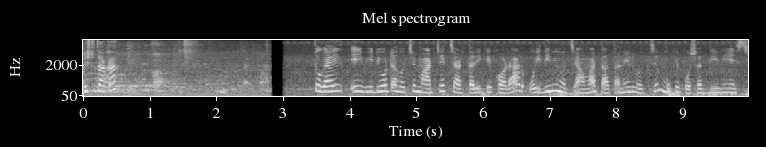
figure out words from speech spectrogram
মিষ্টি টাকা তো গাই এই ভিডিওটা হচ্ছে মার্চের চার তারিখে করা, আর ওই দিনই হচ্ছে আমার তাতানের হচ্ছে মুখে প্রসাদ দিয়ে নিয়ে এসছি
